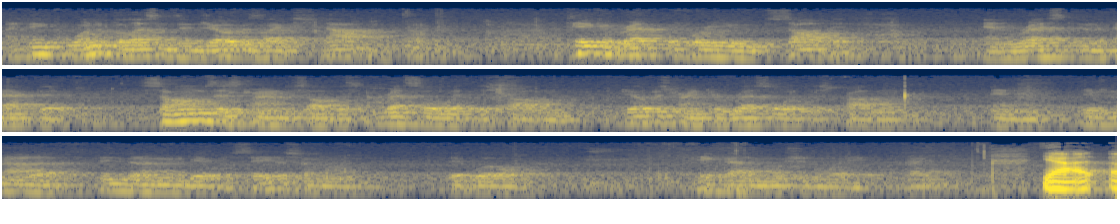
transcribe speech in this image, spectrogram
I think one of the lessons in Job is like, stop. Take a breath before you solve it and rest in the fact that Psalms is trying to solve this, wrestle with this problem. Job is trying to wrestle with this problem. And there's not a thing that I'm going to be able to say to someone that will take that emotion away, right? Yeah, I,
